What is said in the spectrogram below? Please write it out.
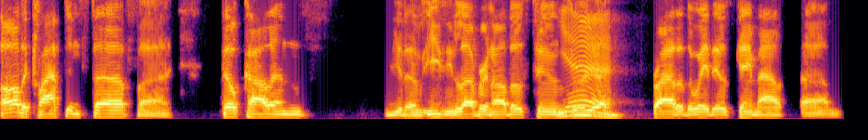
all the Clapton stuff, uh, Phil Collins, you know, Easy Lover, and all those tunes. Yeah, proud of the way those came out. Um,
